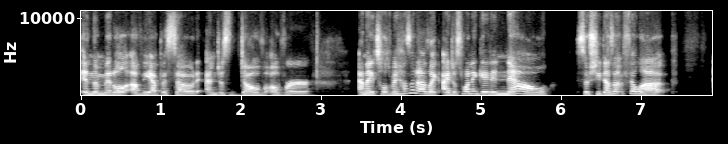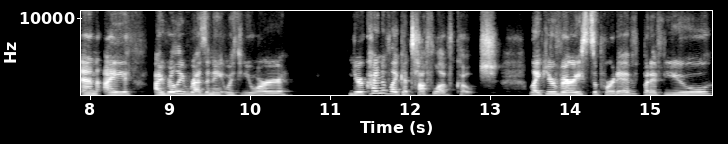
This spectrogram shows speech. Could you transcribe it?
in the middle of the episode and just dove over. And I told my husband, I was like, I just want to get in now so she doesn't fill up. And I I really resonate with your you're kind of like a tough love coach. Like you're very supportive, but if you,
